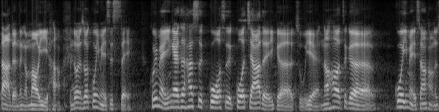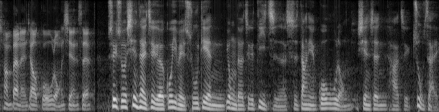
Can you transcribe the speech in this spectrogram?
大的那个贸易行。很多人说郭一美是谁？郭一美应该是它是郭是郭家的一个主业，然后这个郭一美商行的创办人叫郭乌龙先生。所以说现在这个郭一美书店用的这个地址呢，是当年郭乌龙先生他这个住宅。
